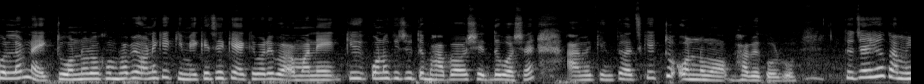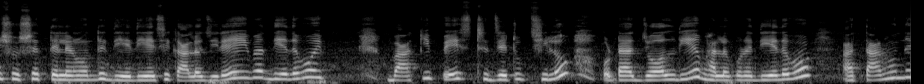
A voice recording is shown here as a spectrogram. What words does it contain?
বললাম না, একটু অন্যরকমভাবে অনেকে কি মেখে চেখে একেবারে মানে কি কোনো কিছুতে ভাপা সেদ্ধ বসায়, আমি কিন্তু আজকে একটু অন্যভাবে করব। তো যাই হোক, আমি সর্ষের তেলের মধ্যে দিয়ে দিয়েছি কালো জিরে। এইবার দিয়ে দেবো ওই বাকি পেস্ট যেটুক ছিল ওটা জল দিয়ে ভালো করে দিয়ে দেবো। আর তার মধ্যে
